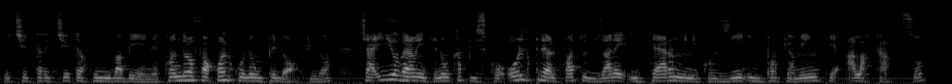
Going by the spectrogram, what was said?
eccetera, eccetera, quindi va bene. Quando lo fa qualcuno è un pedofilo. Cioè, io veramente non capisco, oltre al fatto di usare i termini così impropriamente alla cazzo,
